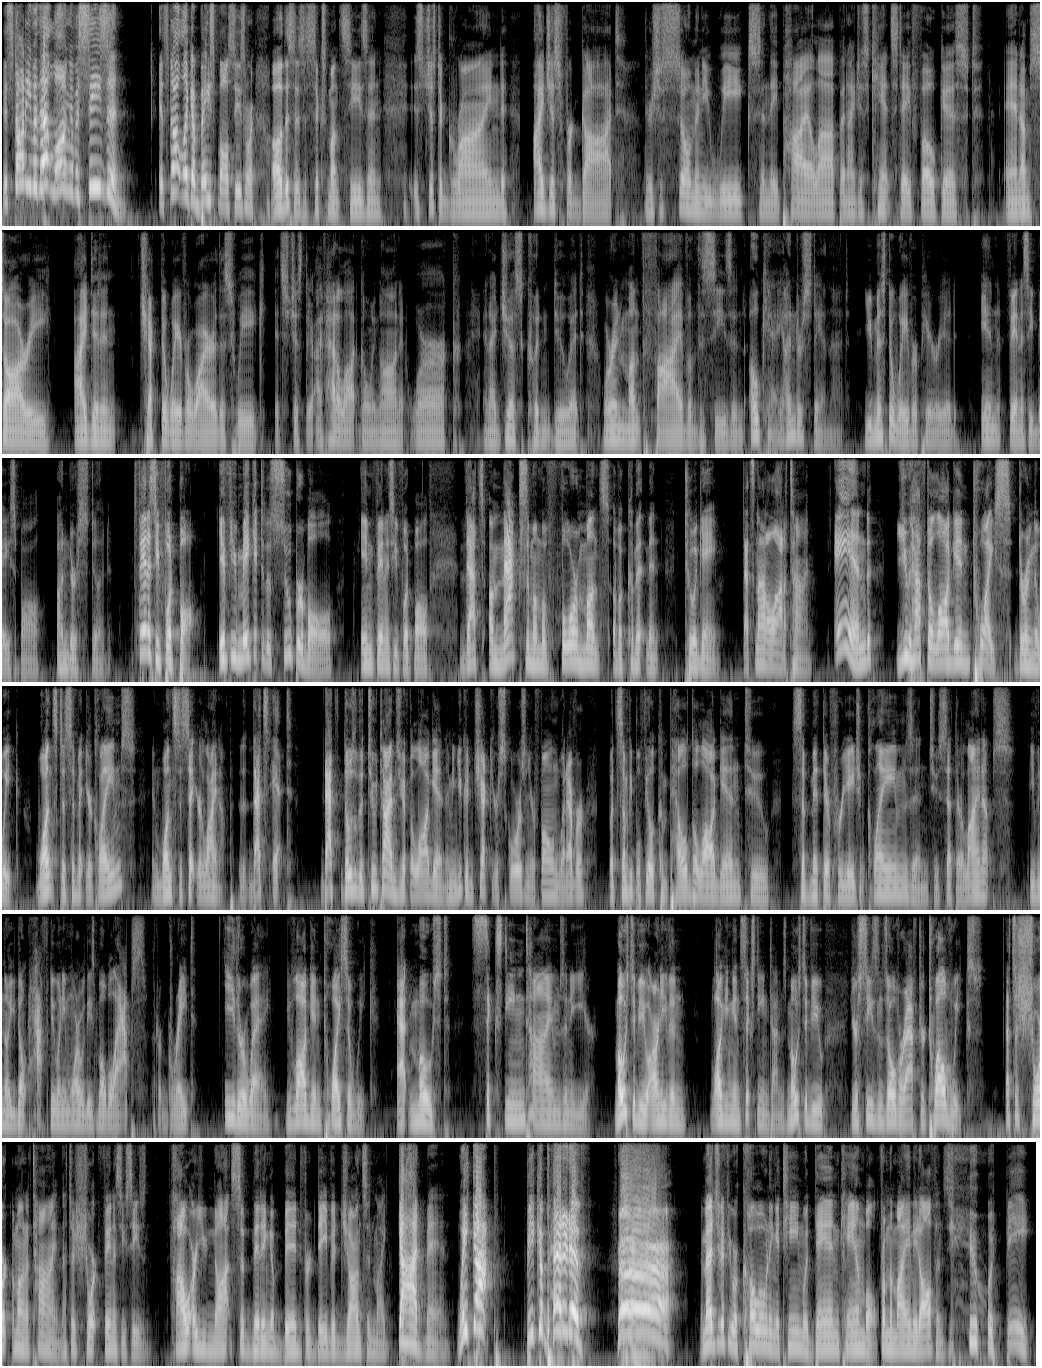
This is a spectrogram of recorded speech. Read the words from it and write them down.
It's not even that long of a season. It's not like a baseball season where, oh, this is a six month season. It's just a grind. I just forgot. There's just so many weeks and they pile up and I just can't stay focused. And I'm sorry. I didn't check the waiver wire this week. It's just, I've had a lot going on at work and I just couldn't do it. We're in month five of the season. Okay, I understand that. You missed a waiver period in fantasy baseball understood. It's fantasy football. If you make it to the Super Bowl in fantasy football, that's a maximum of four months of a commitment to a game. That's not a lot of time. And you have to log in twice during the week once to submit your claims and once to set your lineup. That's it. That's those are the two times you have to log in. I mean, you can check your scores on your phone, whatever, but some people feel compelled to log in to submit their free agent claims and to set their lineups, even though you don't have to anymore with these mobile apps that are great. Either way, you log in twice a week, at most 16 times in a year. Most of you aren't even logging in 16 times. Most of you, your season's over after 12 weeks. That's a short amount of time. That's a short fantasy season. How are you not submitting a bid for David Johnson? My God, man. Wake up! Be competitive! Arrgh! Imagine if you were co owning a team with Dan Campbell from the Miami Dolphins. You would be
